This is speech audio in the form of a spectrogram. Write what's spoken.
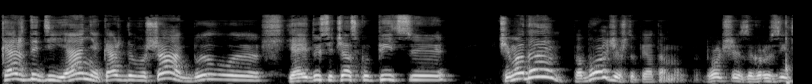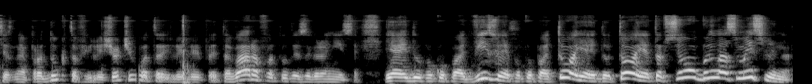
Каждое деяние, каждый шаг был... Э, я иду сейчас купить э, чемодан побольше, чтобы я там больше загрузить, я знаю, продуктов или еще чего-то, или, или товаров оттуда из-за границы. Я иду покупать визу, я покупаю то, я иду то, это все было осмысленно.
